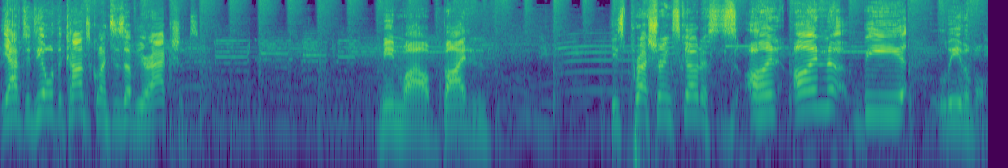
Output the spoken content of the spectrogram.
you have to deal with the consequences of your actions. Meanwhile, Biden, he's pressuring SCOTUS. It's un- unbelievable.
